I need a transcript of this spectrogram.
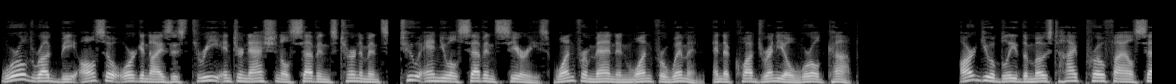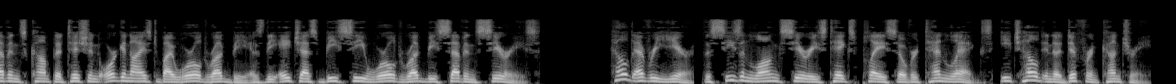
World Rugby also organises three international sevens tournaments, two annual sevens series one for men and one for women, and a quadrennial World Cup. Arguably the most high-profile Sevens competition organised by World Rugby is the HSBC World Rugby Sevens Series. Held every year, the season-long series takes place over 10 legs, each held in a different country.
